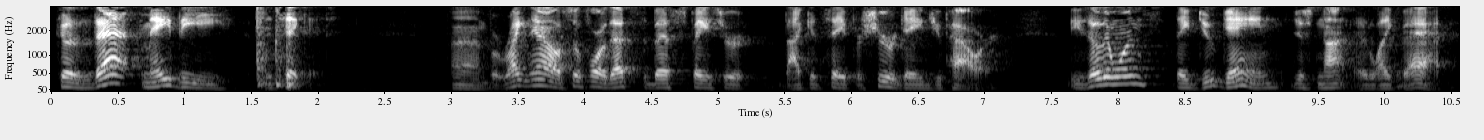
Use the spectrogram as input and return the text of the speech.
Because that may be the ticket. Um, but right now, so far, that's the best spacer I could say for sure gains you power. These other ones, they do gain, just not like that.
